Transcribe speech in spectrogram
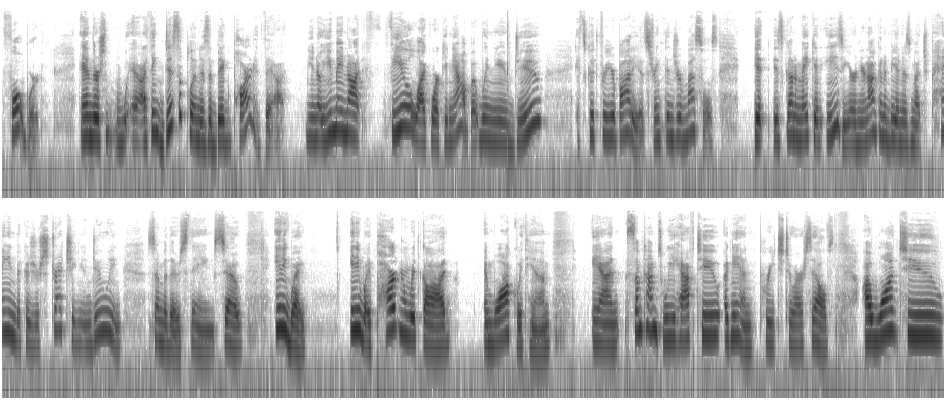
forward. And there's, I think discipline is a big part of that. You know, you may not feel like working out, but when you do, it's good for your body. It strengthens your muscles. It is going to make it easier, and you're not going to be in as much pain because you're stretching and doing some of those things. So, anyway, anyway, partner with God and walk with Him. And sometimes we have to, again, preach to ourselves. I want to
